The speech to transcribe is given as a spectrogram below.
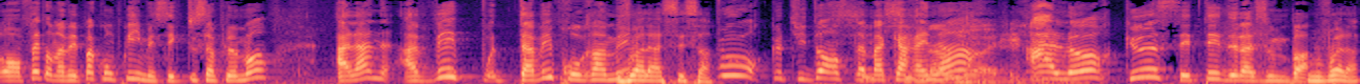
en fait, on n'avait pas compris, mais c'est que tout simplement, Alan avait, t'avais programmé Voilà, c'est ça. pour que tu danses la Macarena, alors que c'était de la Zumba. Voilà.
